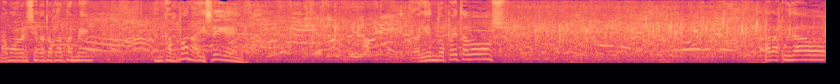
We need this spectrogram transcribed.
Vamos a ver si la tocan también en campana. Y siguen cayendo pétalos. Ahora cuidado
